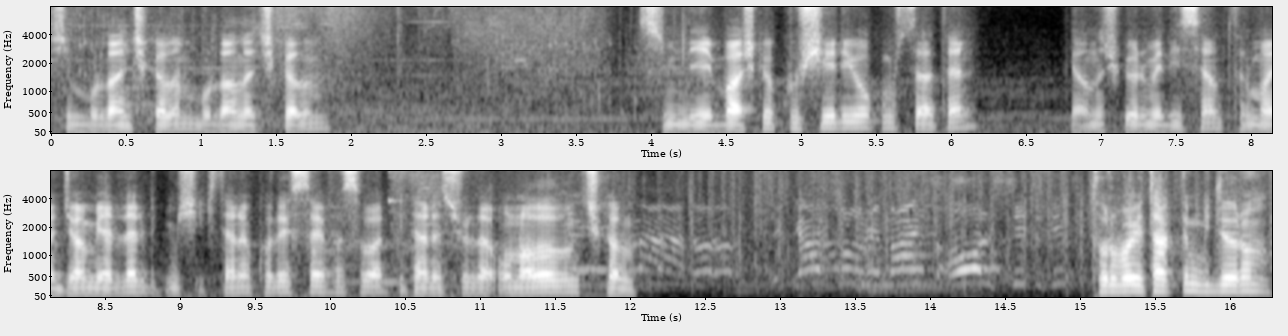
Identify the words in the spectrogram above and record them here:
Şimdi buradan çıkalım. Buradan da çıkalım. Şimdi başka kuş yeri yokmuş zaten. Yanlış görmediysem tırmanacağım yerler bitmiş. İki tane kodeks sayfası var. Bir tanesi şurada. Onu alalım çıkalım. Turboyu taktım gidiyorum.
